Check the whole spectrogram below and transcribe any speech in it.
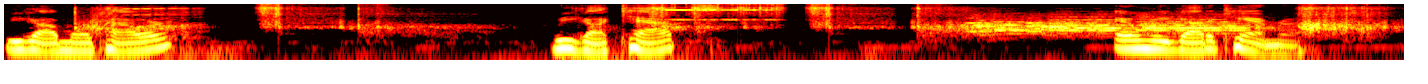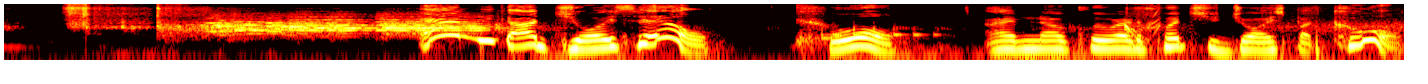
We got more power. We got caps. And we got a camera. And we got Joyce Hill. Cool. I have no clue where to put you, Joyce, but cool.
